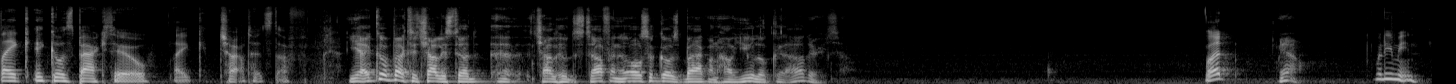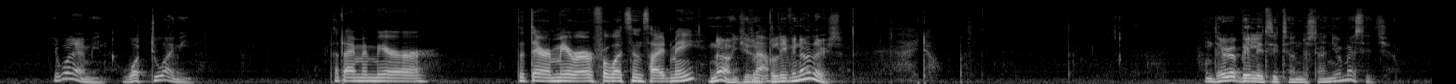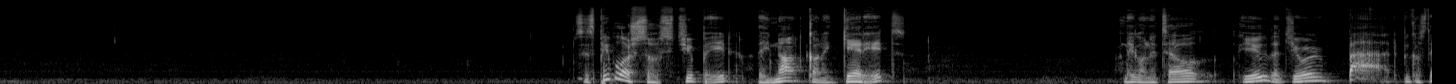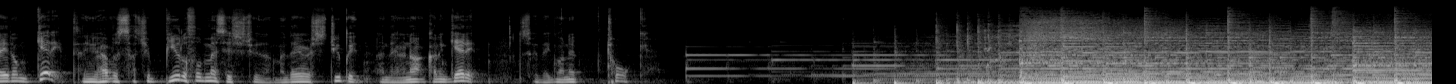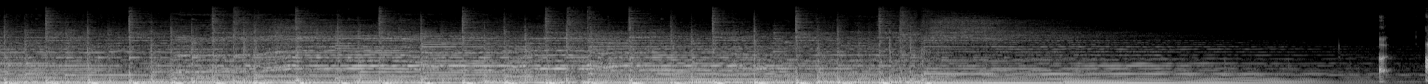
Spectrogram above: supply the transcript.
Like it goes back to like childhood stuff. Yeah, it goes back to childhood, uh, childhood stuff, and it also goes back on how you look at others. What? Yeah. What do you mean? Yeah, What do I mean? What do I mean? That I'm a mirror. That they're a mirror for what's inside me. No, you don't No. believe in others. I don't. On their ability to understand your message. Since people are so stupid, they're not gonna get it. And they're gonna tell you that you're bad because they don't get it. And you have a, such a beautiful message to them, and they are stupid and they're not gonna get it. So they're gonna talk.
